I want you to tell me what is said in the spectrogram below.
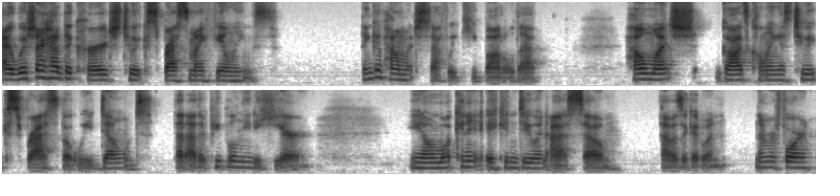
i wish i had the courage to express my feelings. Think of how much stuff we keep bottled up how much God's calling us to express, but we don't, that other people need to hear, you know, and what can it, it can do in us. So that was a good one. Number four,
